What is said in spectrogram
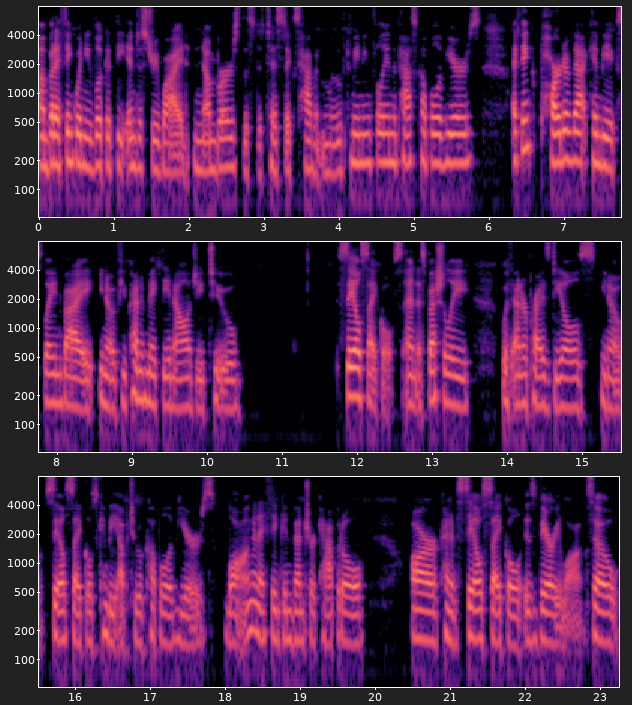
Um, but I think when you look at the industry wide numbers, the statistics haven't moved meaningfully in the past couple of years. I think part of that can be explained by, you know, if you kind of make the analogy to sales cycles, and especially with enterprise deals, you know, sales cycles can be up to a couple of years long. And I think in venture capital, our kind of sales cycle is very long. So,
